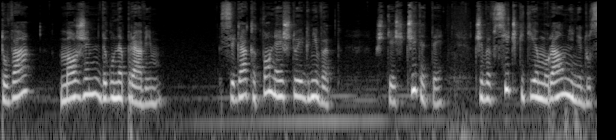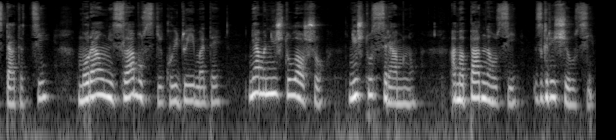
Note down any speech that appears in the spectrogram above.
Това можем да го направим. Сега какво нещо е гнивът? Ще считате, че във всички тия морални недостатъци, морални слабости, които имате, няма нищо лошо, нищо срамно, ама паднал си, сгрешил си.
